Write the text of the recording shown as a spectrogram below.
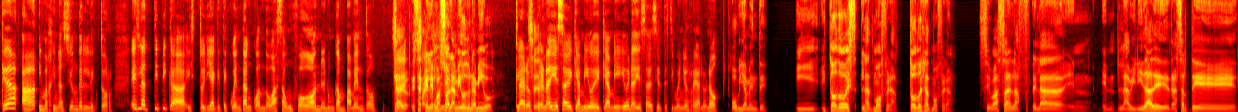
queda a imaginación del lector. Es la típica historia que te cuentan cuando vas a un fogón en un campamento. Claro, esa que le pasó al amigo de un amigo. Claro, pero nadie sabe qué amigo de qué amigo y nadie sabe si el testimonio es real o no. Obviamente. Y, todo es la atmósfera. Todo es la atmósfera. Se basa en la, en la, habilidad de hacerte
